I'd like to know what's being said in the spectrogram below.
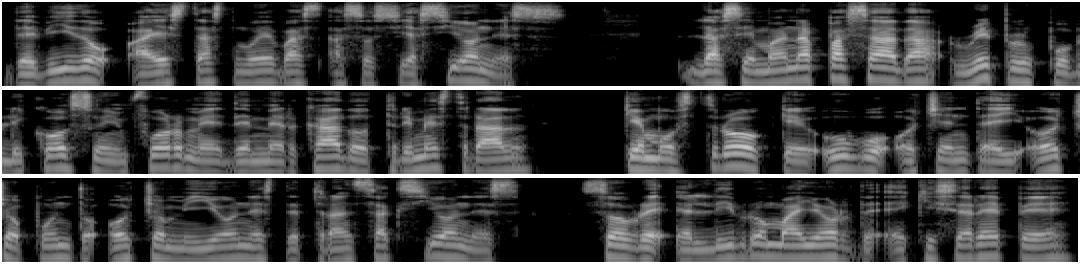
debido a estas nuevas asociaciones. La semana pasada Ripple publicó su informe de mercado trimestral que mostró que hubo 88.8 millones de transacciones sobre el libro mayor de XRP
